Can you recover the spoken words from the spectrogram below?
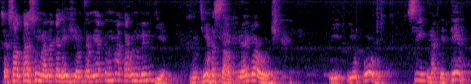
Se assaltasse um lá naquela região também, a turma matava no mesmo dia. Não tinha assalto, não é igual hoje. E, e o povo, se naquele tempo,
